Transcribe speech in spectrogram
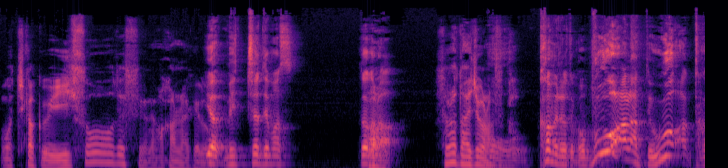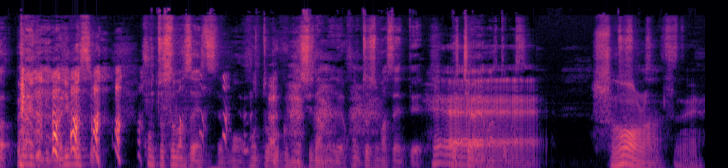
お近くいそうですよね。わかんないけど。いや、、めっちゃ出ます。だから、あそれは大丈夫なんですか？カメラとかブワーなって、うわーとかって見る時もありますよ。ほんとすいませんっつって、もうほんと僕虫ダメで、ほんとすいませんって、めっちゃ謝ってます。そうなんですね。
